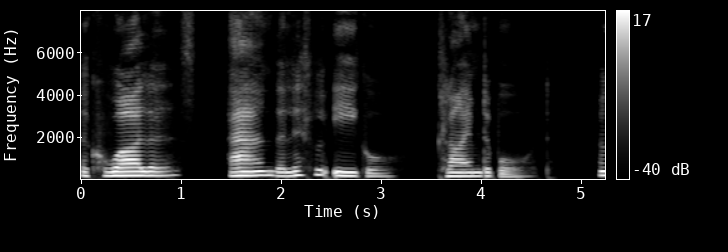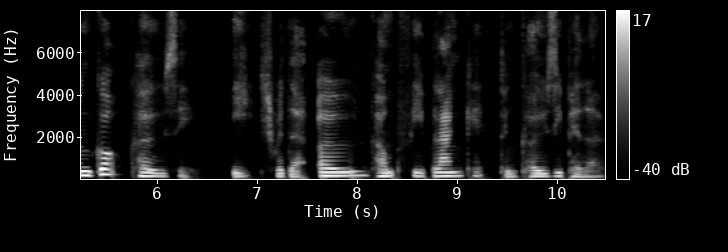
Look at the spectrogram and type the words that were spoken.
The koalas and the little eagle climbed aboard and got cozy, each with their own comfy blanket and cozy pillow.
